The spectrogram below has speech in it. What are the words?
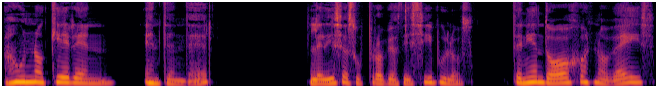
¿Aún no quieren entender? Le dice a sus propios discípulos, teniendo ojos no veis,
